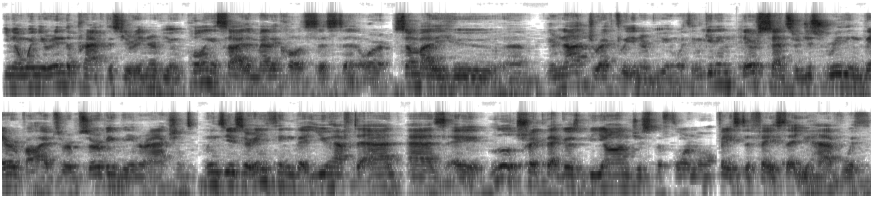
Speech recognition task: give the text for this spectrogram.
you know when you're in the practice, you're interviewing, pulling aside a medical assistant or somebody who um, you're not directly interviewing with, and getting their sense or just reading their vibes or observing the interactions. Lindsay, is there anything that you have to add as a little trick? That goes beyond just the formal face to face that you have with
